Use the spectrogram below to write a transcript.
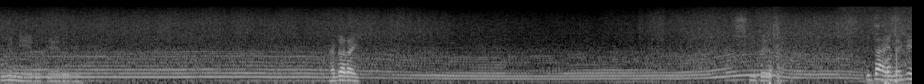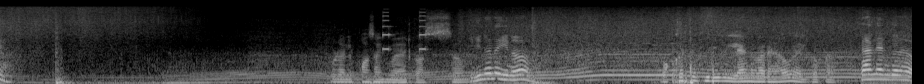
पुग्यो नि हेरौँ हेरौँ हेर राइट सिधै यता यता होइन कि बुढाले फसाउनु भयो कसम हिँड न हिँड भर्खर त फेरि ल्यान्ड गरे हौ हेलिकप्टर कहाँ ल्यान्ड गरेर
